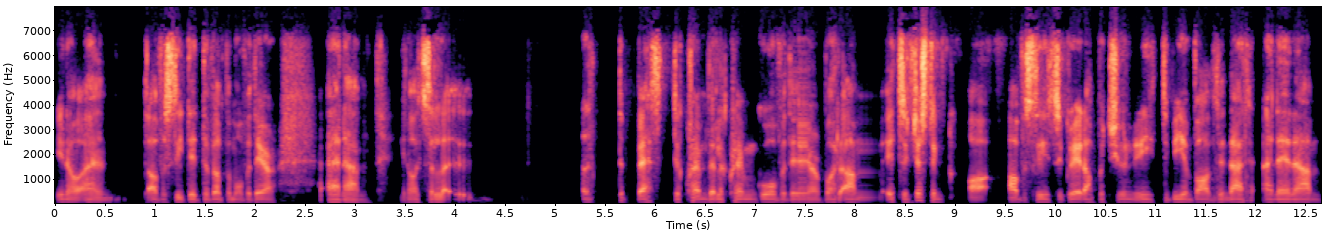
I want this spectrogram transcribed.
you know, and obviously they develop them over there, and um, you know, it's a the best, the creme de la creme go over there. But um, it's a, just a uh, obviously it's a great opportunity to be involved in that, and then um,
